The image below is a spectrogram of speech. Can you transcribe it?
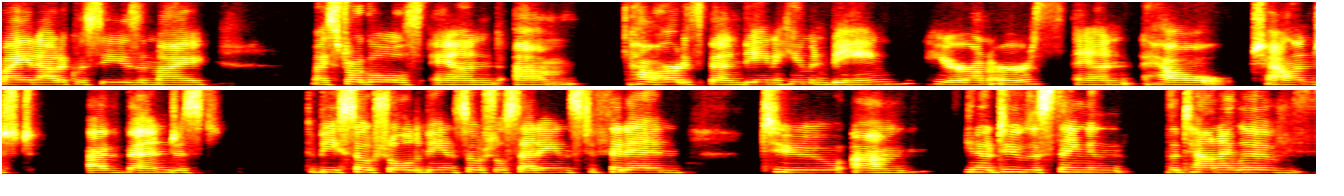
my inadequacies and my, my struggles and um, how hard it's been being a human being here on earth and how challenged I've been just to be social, to be in social settings, to fit in, to, um, you know, do this thing in the town I live,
